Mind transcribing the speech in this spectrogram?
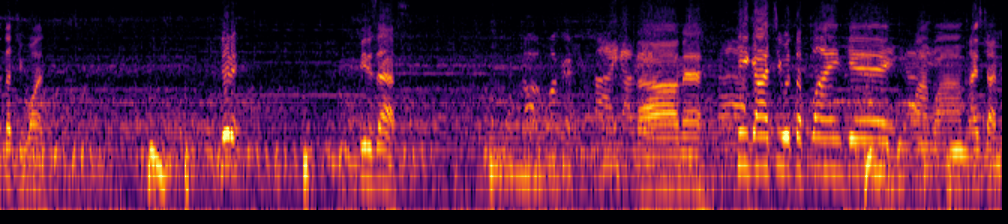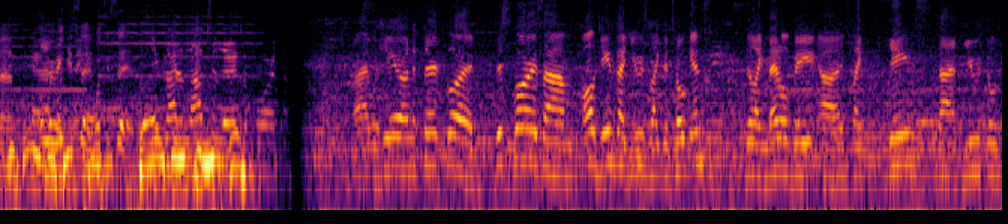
I thought you won. Get it. Beat his ass. Oh, fucker. Ah, he got me. Oh man, he got you with the flying kick. He got Wow, me. wow. Nice try, man. Yeah, oh wait, what's he thank saying? What's he saying? You've got a lot to learn before. Some... All right, we're here on the third floor. This floor is um, all games that use like the tokens. They're like metal bait. Uh, it's like games that use those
